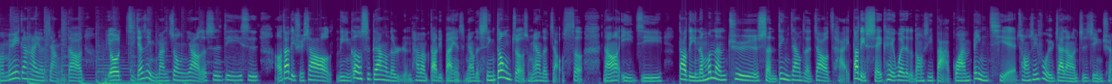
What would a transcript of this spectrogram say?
嗯，明明刚才有讲到。有几件事情蛮重要的，是第一是呃，到底学校里各式各样的人，他们到底扮演什么样的行动者，什么样的角色，然后以及到底能不能去审定这样子的教材，到底谁可以为这个东西把关，并且重新赋予家长的知情权。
